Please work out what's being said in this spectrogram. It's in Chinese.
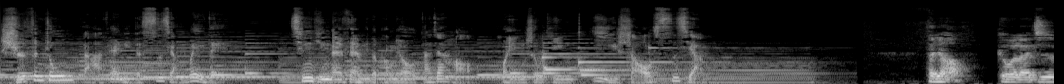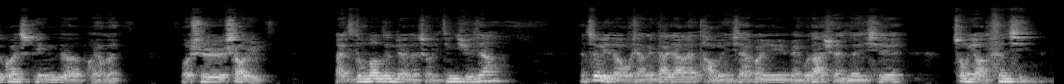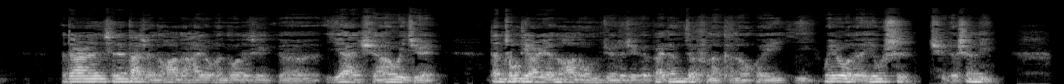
十分钟打开你的思想味蕾，蜻蜓 FM 的朋友，大家好，欢迎收听一勺思想。大家好，各位来自观视频的朋友们，我是邵宇，来自东方证券的首席经济学家。那这里呢，我想跟大家来讨论一下关于美国大选的一些重要的分析。那当然，现在大选的话呢，还有很多的这个疑案悬而未决。但总体而言的话呢，我们觉得这个拜登政府呢可能会以微弱的优势取得胜利。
